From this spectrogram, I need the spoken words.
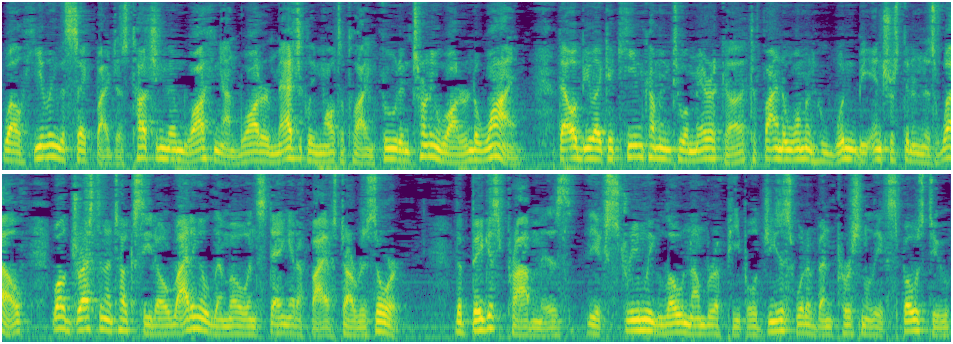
while healing the sick by just touching them, walking on water, magically multiplying food, and turning water into wine. That would be like Akeem coming to America to find a woman who wouldn't be interested in his wealth, while dressed in a tuxedo, riding a limo, and staying at a five-star resort. The biggest problem is the extremely low number of people Jesus would have been personally exposed to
